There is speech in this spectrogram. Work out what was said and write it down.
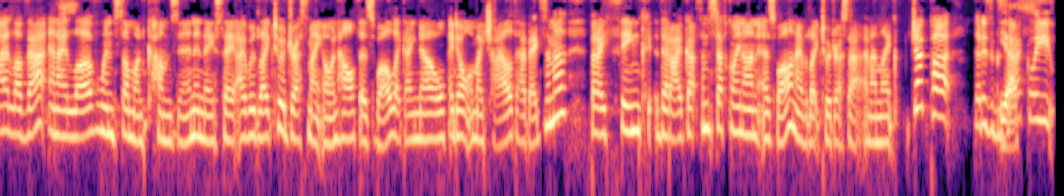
I love that. And I love when someone comes in and they say, I would like to address my own health as well. Like I know I don't want my child to have eczema, but I think that I've got some stuff going on as well. And I would like to address that. And I'm like, jackpot. That is exactly yes.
